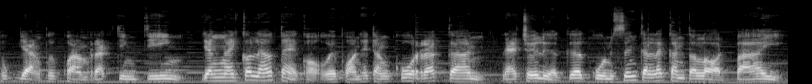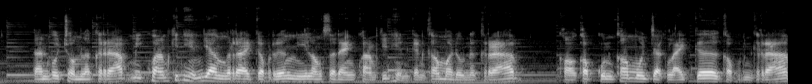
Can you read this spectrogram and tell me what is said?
ทุกอย่างเพื่อความรักจริง ๆ ยังไงก็แล้วแต่ขออวยพรให้ทั้งคู่รักกัน และช่วยเหลือเกื้อกูลซึ่งกันและกันตลอดไป ท่านผู้ชมล่ะครับ มีความคิดเห็นอย่างไรกับเรื่องนี้ลองแสดงความคิดเห็นกันเข้ามาดูนะครับ ขอขอบคุณข้อมูลจากไลเกอร์ขอบคุณครับ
